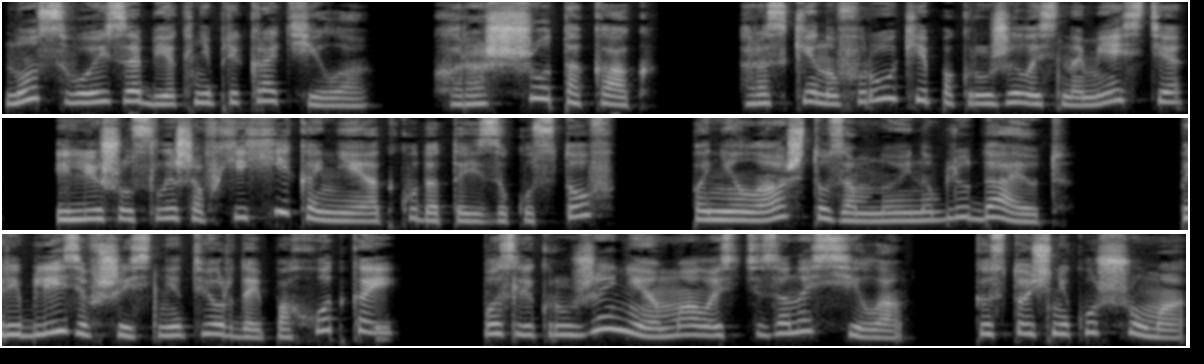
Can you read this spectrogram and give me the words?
но свой забег не прекратила. Хорошо-то как! Раскинув руки, покружилась на месте и, лишь услышав хихиканье откуда-то из-за кустов, Поняла, что за мной наблюдают. Приблизившись нетвердой походкой, после кружения малость заносила к источнику шума,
